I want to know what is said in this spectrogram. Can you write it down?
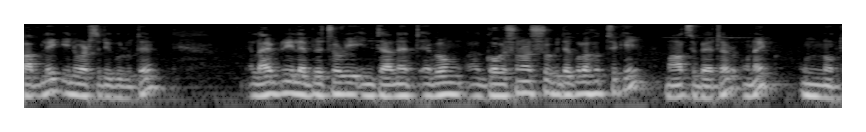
পাবলিক ইউনিভার্সিটিগুলোতে লাইব্রেরি ল্যাবরেটরি ইন্টারনেট এবং গবেষণার সুবিধাগুলো হচ্ছে কি মাচ বেটার অনেক উন্নত।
